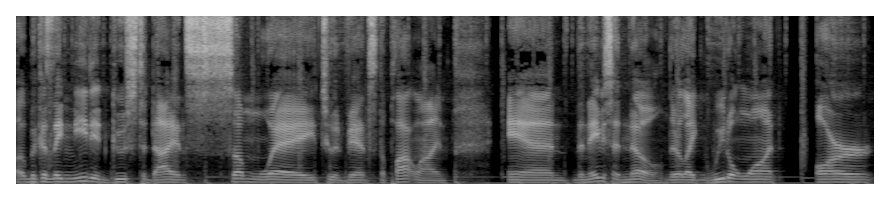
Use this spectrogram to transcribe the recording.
uh, because they needed Goose to die in some way to advance the plot line. And the Navy said no. They're like, we don't want our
